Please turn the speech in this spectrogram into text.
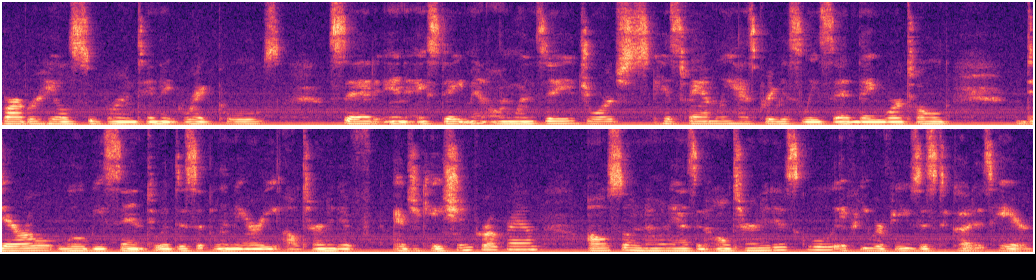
Barber Hills Superintendent Greg Pools said in a statement on Wednesday. George, his family has previously said they were told Darryl will be sent to a disciplinary alternative education program, also known as an alternative school, if he refuses to cut his hair.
